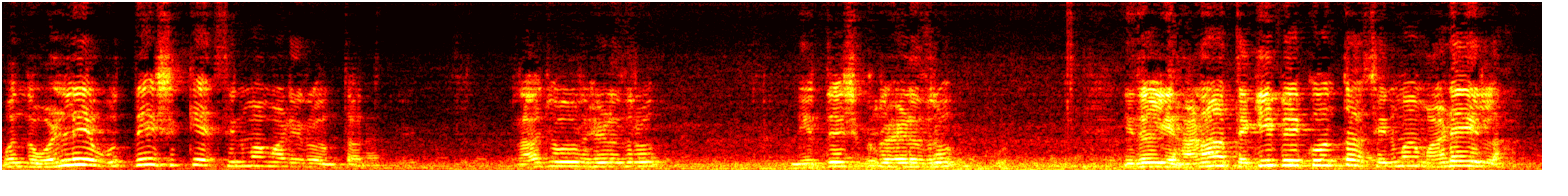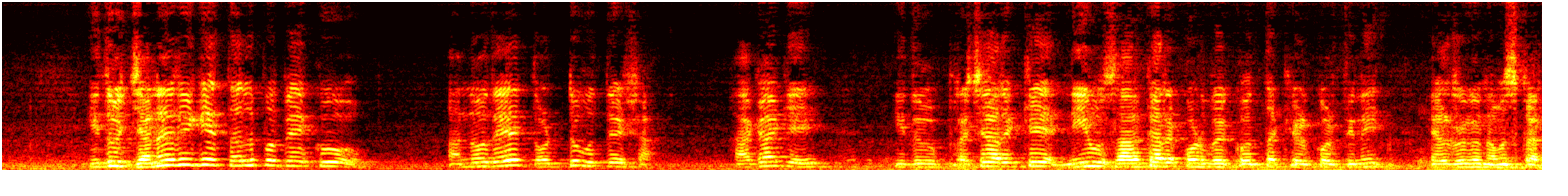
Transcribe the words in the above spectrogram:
ಒಂದು ಒಳ್ಳೆಯ ಉದ್ದೇಶಕ್ಕೆ ಸಿನಿಮಾ ಮಾಡಿರುವಂಥದ್ದು. ರಾಜು ಅವರು ಹೇಳಿದ್ರು, ನಿರ್ದೇಶಕರು ಹೇಳಿದ್ರು ಇದರಲ್ಲಿ ಹಣ ತೆಗಿಬೇಕು ಅಂತ ಸಿನಿಮಾ ಮಾಡೇ ಇಲ್ಲ. ಇದು ಜನರಿಗೆ ತಲುಪಬೇಕು ಅನ್ನೋದೇ ದೊಡ್ಡ ಉದ್ದೇಶ. ಹಾಗಾಗಿ ಇದು ಪ್ರಚಾರಕ್ಕೆ ನೀವು ಸಹಕಾರ ಕೊಡಬೇಕು ಅಂತ ಕೇಳ್ಕೊಳ್ತೀನಿ. ಎಲ್ರಿಗೂ ನಮಸ್ಕಾರ.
